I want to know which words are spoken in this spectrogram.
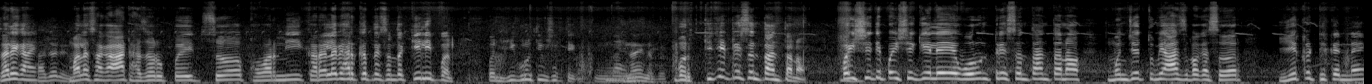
झाले का हा, नाही. मला सांगा आठ हजार रुपयेचं फवारणी करायला बी हरकत नाही समजा केली पण. पण ही ग्रोथ येऊ शकते का? बर किती ट्रेसन ताणतणाव? पैसे ते पैसे गेले वरून ट्रेसन ताणतणाव. म्हणजे तुम्ही आज बघा सर एकच ठिकाणी नाही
